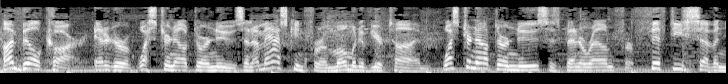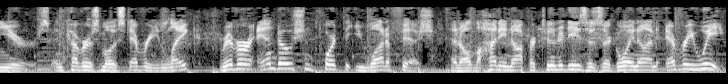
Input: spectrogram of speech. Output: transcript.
I'm Bill Carr, editor of Western Outdoor News, and I'm asking for a moment of your time. Western Outdoor News has been around for 57 years and covers most every lake, river, and ocean port that you want to fish, and all the hunting opportunities as they're going on every week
